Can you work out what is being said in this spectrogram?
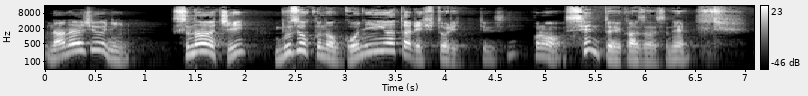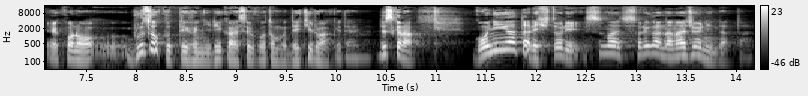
70人、すなわち、部族の5人あたり1人っていうですね、この1000という数はですね、この部族っていうふうに理解することもできるわけであります。ですから、5人あたり1人、すまりそれが70人だった。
